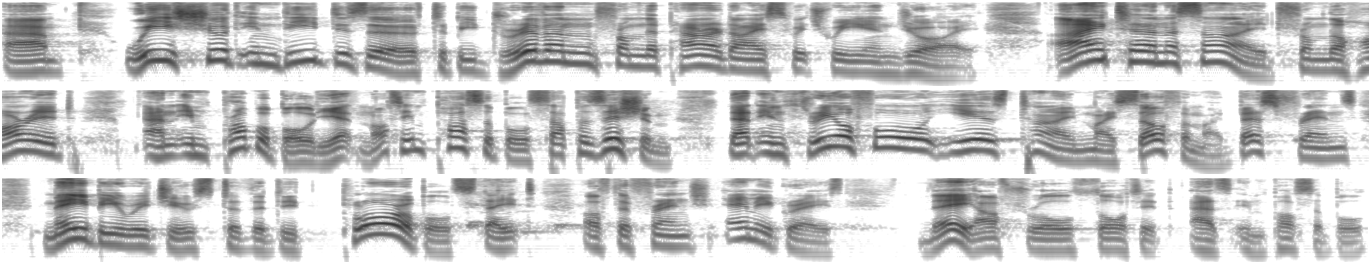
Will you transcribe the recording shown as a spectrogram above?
um, we should indeed deserve to be driven from the paradise which we enjoy. I turn aside from the horrid and improbable, yet not impossible, supposition that in three or four years' time, myself and my best friends may be reduced to the deplorable state of the French emigres. They, after all, thought it as impossible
